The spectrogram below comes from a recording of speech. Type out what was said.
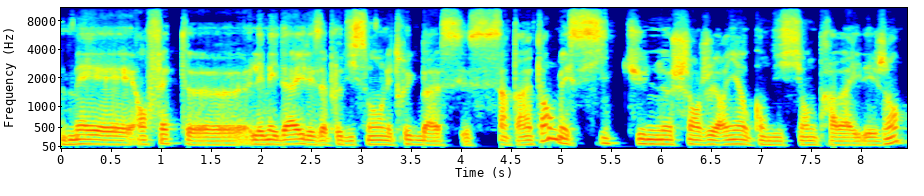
mais en fait, euh, les médailles, les applaudissements, les trucs, bah, c'est sympa un temps, mais si tu ne changes rien aux conditions de travail des gens,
